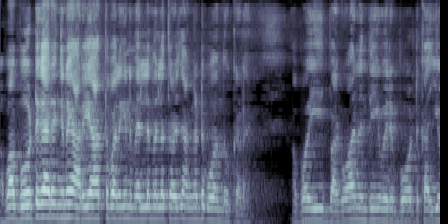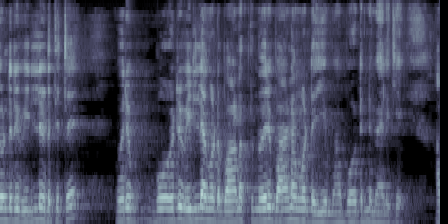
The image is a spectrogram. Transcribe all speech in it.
അപ്പോൾ ആ ബോട്ടുകാരെങ്ങനെ അറിയാത്ത പോലെ ഇങ്ങനെ മെല്ലെ മെല്ലെ തുഴഞ്ഞ് അങ്ങോട്ട് പോകാൻ നോക്കുകയാണ്. അപ്പോൾ ഈ ഭഗവാൻ എന്ത് ചെയ്യും? ഒരു ബോട്ട് കൈകൊണ്ടൊരു വില്ലെടുത്തിട്ട് ഒരു ഒരു വില്ല് അങ്ങോട്ട് ബാണത്തുനിന്ന് ഒരു ബാണം അങ്ങോട്ട് ചെയ്യും ആ ബോട്ടിന്റെ മേലേക്ക്. ആ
